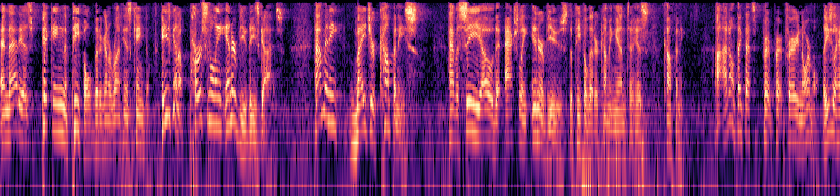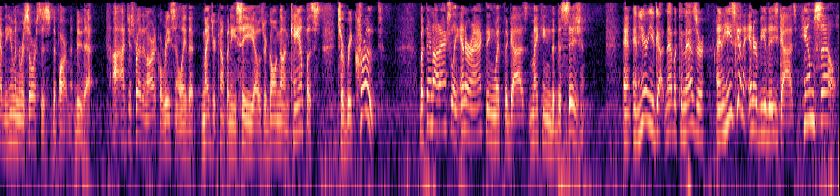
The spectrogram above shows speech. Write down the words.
and that is picking the people that are going to run his kingdom. He's going to personally interview these guys. How many major companies have a CEO that actually interviews the people that are coming into his company? I don't think that's very normal. They usually have the human resources department do that. I just read an article recently that major company CEOs are going on campus to recruit, but they're not actually interacting with the guys making the decision. And, and here you've got Nebuchadnezzar, and he's going to interview these guys himself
